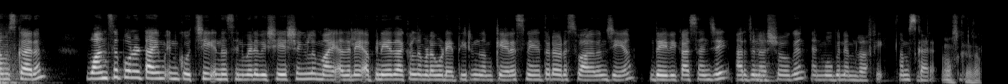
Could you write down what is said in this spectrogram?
നമസ്കാരം. Once upon a time in Kochi എന്ന സിനിമയുടെ വിശേഷങ്ങളുമായി അതിലെ അഭിനേതാക്കൾ നമ്മുടെ കൂടെ എത്തിയിട്ടുണ്ട്. നമുക്ക് ഏറെ സ്നേഹത്തോടെ അവരെ സ്വാഗതം ചെയ്യാം. ദേവിക സഞ്ജയ് അർജുൻ അശോകൻ ആൻഡ് മൂബിൻ എം റഫി നമസ്കാരം. നമസ്കാരം.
